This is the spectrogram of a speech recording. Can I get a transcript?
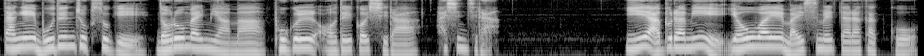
땅의 모든 족속이 너로 말미암아 복을 얻을 것이라 하신지라. 이에 아브람이 여호와의 말씀을 따라 갔고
